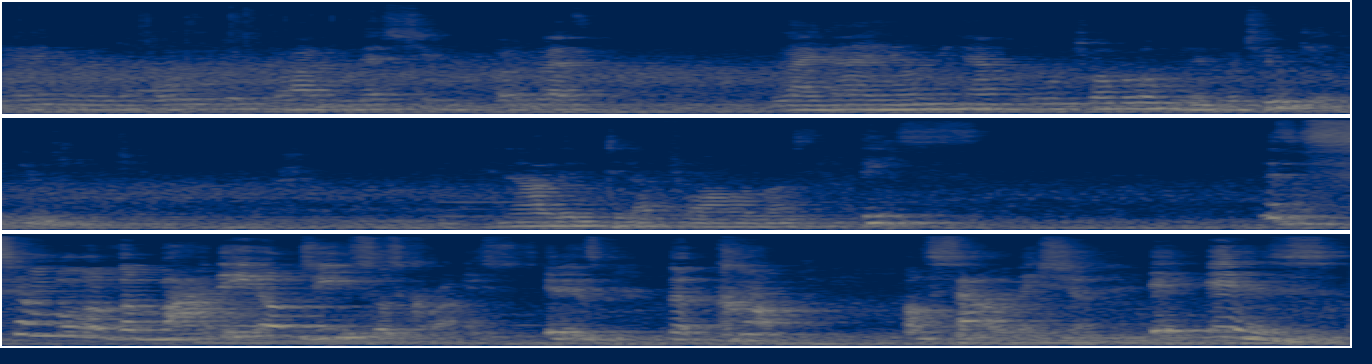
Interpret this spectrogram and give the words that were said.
Getting a little older. God bless you. God bless. Like I am, we have a little trouble opening it, but you'll get it. You'll get it. And I lift it up for all of us. This is a symbol of the body of Jesus Christ. It is the cup of salvation. It is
